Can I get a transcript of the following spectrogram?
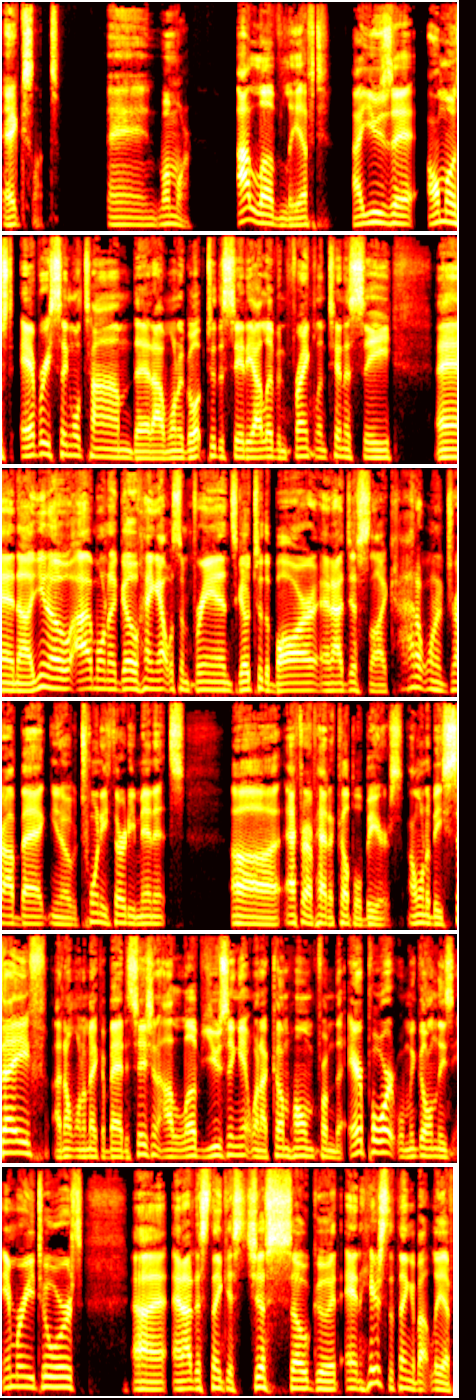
Excellent. And one more. I love Lyft. I use it almost every single time that I want to go up to the city. I live in Franklin, Tennessee. And, uh, you know, I want to go hang out with some friends, go to the bar. And I just like, I don't want to drive back, you know, 20, 30 minutes uh, after I've had a couple beers. I want to be safe. I don't want to make a bad decision. I love using it when I come home from the airport, when we go on these Emery tours. Uh, and I just think it's just so good. And here's the thing about Lyft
